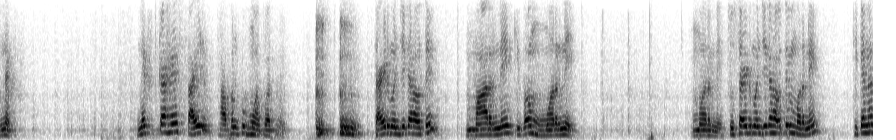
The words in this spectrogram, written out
नेक्स्ट नेक्स्ट काय आहे? साईड हा पण खूप महत्त्वाचा आहे. साईड म्हणजे काय होते? मारणे किंवा मरणे. मरणे. सुसाईड म्हणजे काय होते? मरणे. ठीक आहे ना?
